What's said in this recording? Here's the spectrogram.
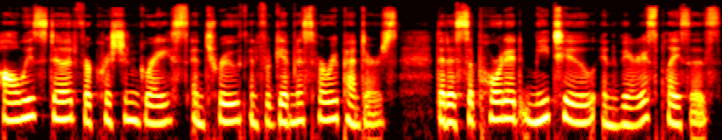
always stood for Christian grace and truth and forgiveness for repenters, that has supported Me Too in various places,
